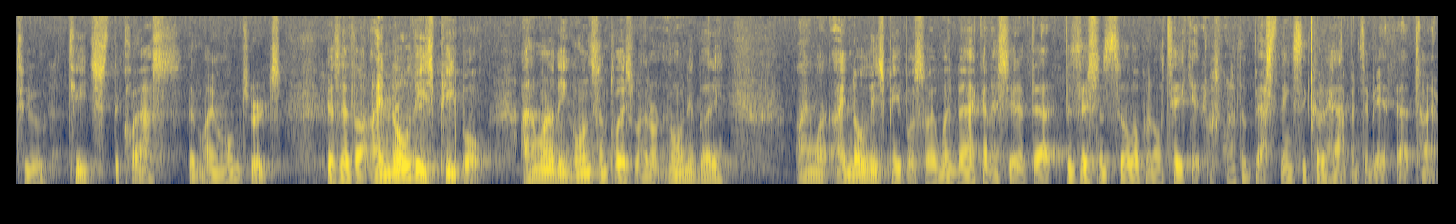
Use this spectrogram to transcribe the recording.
to teach the class at my home church because I thought, I know these people. I don't want to be going someplace where I don't know anybody. I, want, I know these people, so I went back and I said, if that position's still open, I'll take it. It was one of the best things that could have happened to me at that time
